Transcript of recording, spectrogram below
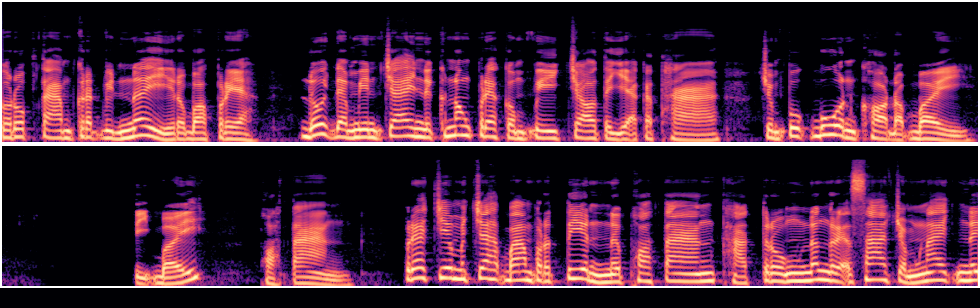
គោរពតាមក្រឹតវិន័យរបស់ព្រះដោយដែលមានចែងនៅក្នុងព្រះគម្ពីរចោទយកថាជំពូក4ខ13ទី3ផោះតាងព្រះជាម្ចាស់បានប្រទាននៅផោះតាង ថាទ្រង់នឹងរក្សាចំណែកនៃ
